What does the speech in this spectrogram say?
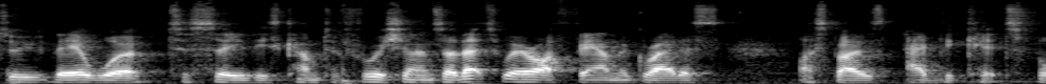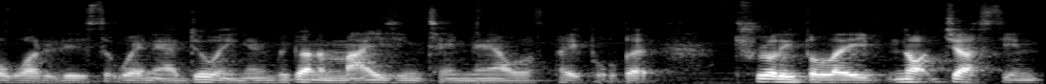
do their work to see this come to fruition. And so that's where I found the greatest I suppose, advocates for what it is that we're now doing. And we've got an amazing team now of people that truly believe not just in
